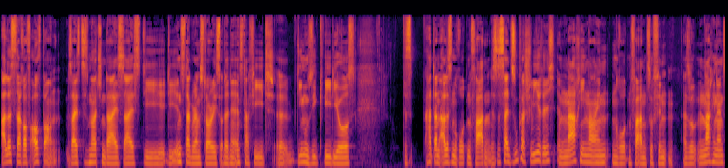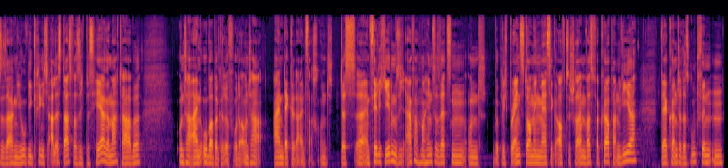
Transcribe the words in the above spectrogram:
alles darauf aufbauen. Sei es das Merchandise, sei es die, die Instagram Stories oder der Insta-Feed, äh, die Musikvideos. Hat dann alles einen roten Faden. Es ist halt super schwierig, im Nachhinein einen roten Faden zu finden. Also im Nachhinein zu sagen, jo, wie kriege ich alles das, was ich bisher gemacht habe, unter einen Oberbegriff oder unter einen Deckel einfach. Und das äh, empfehle ich jedem, sich einfach mal hinzusetzen und wirklich brainstorming-mäßig aufzuschreiben, was verkörpern wir, wer könnte das gut finden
